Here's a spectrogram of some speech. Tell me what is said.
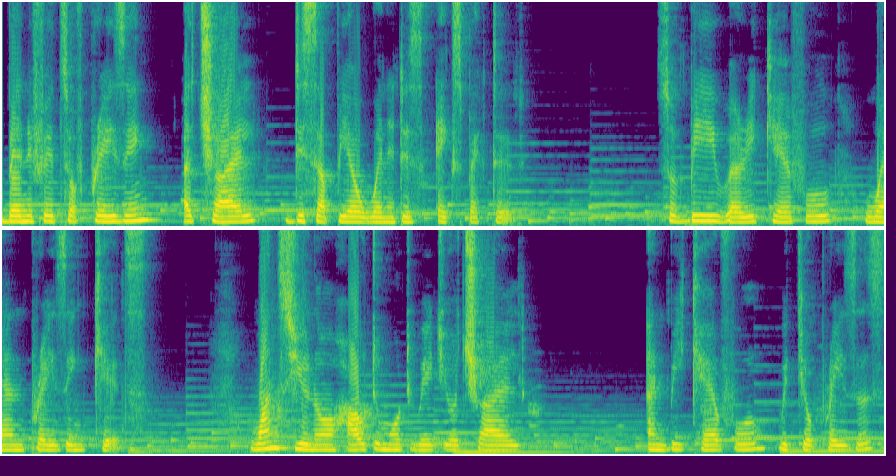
Benefits of praising a child disappear when it is expected. So be very careful when praising kids. Once you know how to motivate your child and be careful with your praises,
